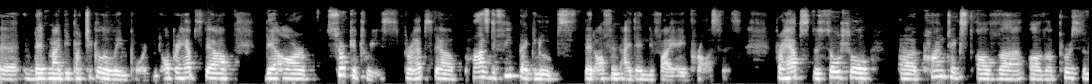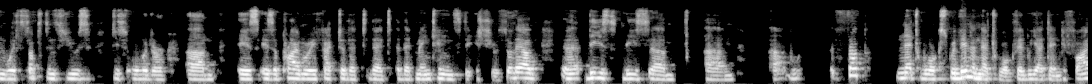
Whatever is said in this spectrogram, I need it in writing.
uh, that might be particularly important, or perhaps there are there are circuitries, perhaps there are positive feedback loops that often identify a process. Perhaps the social uh, context of, uh, of a person with substance use disorder um, is, is a primary factor that, that, that maintains the issue. So there are uh, these, these um, um, uh, sub networks within a network that we identify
